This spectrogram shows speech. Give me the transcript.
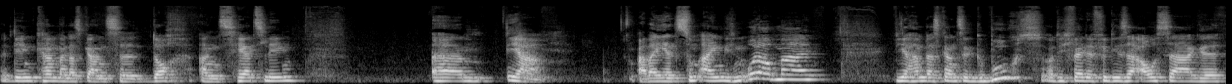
denen kann man das Ganze doch ans Herz legen. Ähm, ja, aber jetzt zum eigentlichen Urlaub mal. Wir haben das Ganze gebucht und ich werde für diese Aussage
